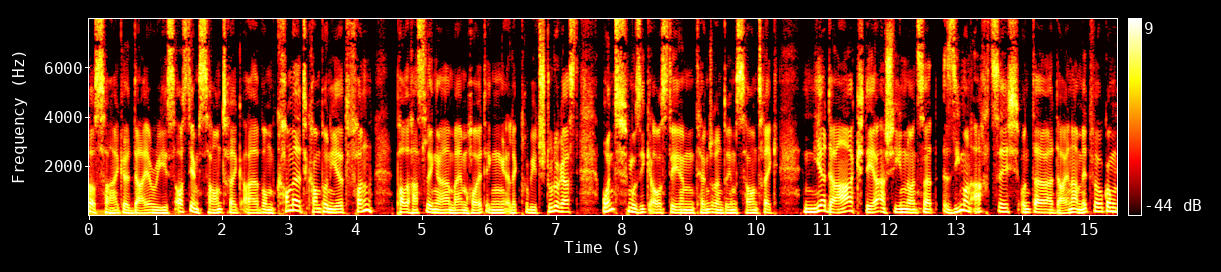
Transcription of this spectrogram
Motorcycle Diaries aus dem Soundtrack-Album Comet, komponiert von Paul Hasslinger, meinem heutigen Electrobeat Studiogast und Musik aus dem Tangerine Dream Soundtrack Near Dark, der erschien 1987 unter deiner Mitwirkung.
